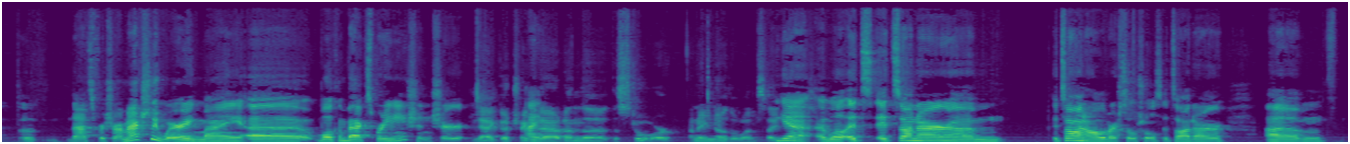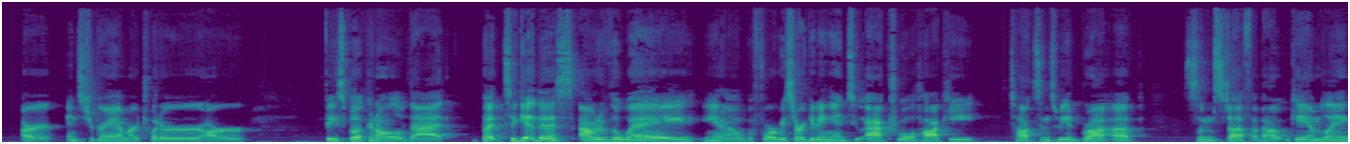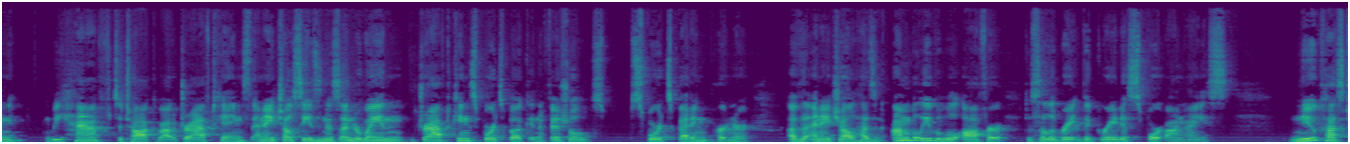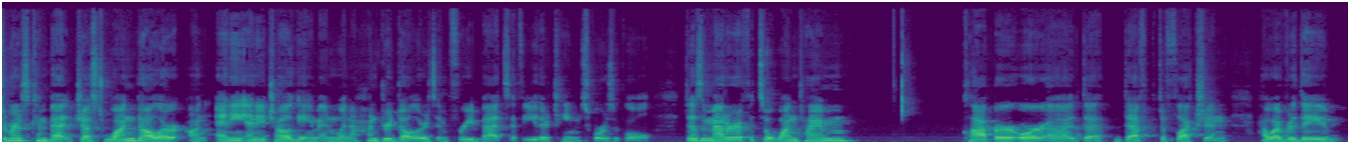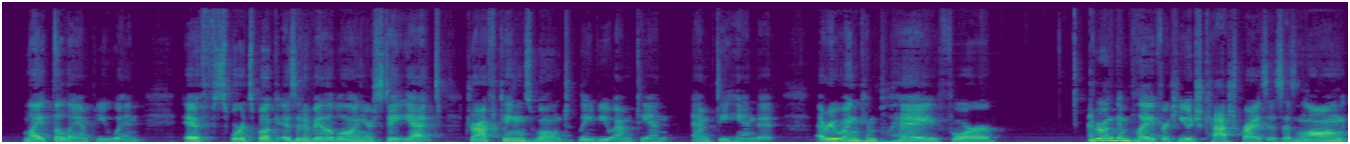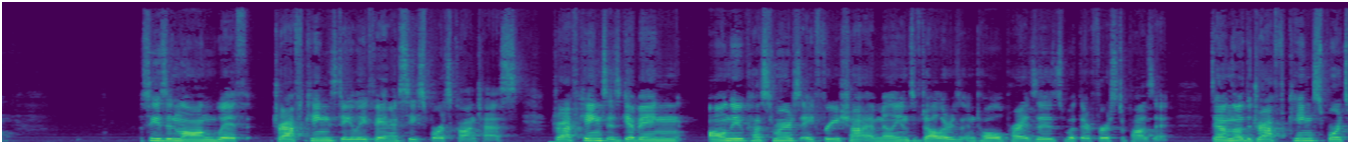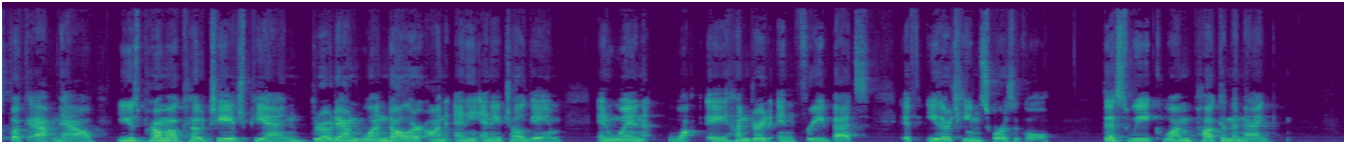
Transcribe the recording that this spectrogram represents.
that's for sure. I'm actually wearing my uh Welcome Back Sporty Nation shirt. Yeah, go check I- it out on the the store. I don't even know the website. yeah, yet, so- well it's it's on our um it's on all of our socials. It's on our um our Instagram, our Twitter, our Facebook and all of that. But to get this out of the way, you know, before we start getting into actual hockey talk, since we had brought up some stuff about gambling, we have to talk about DraftKings. The NHL season is underway, and DraftKings Sportsbook, an official sports betting partner of the NHL, has an unbelievable offer to celebrate the greatest sport on ice. New customers can bet just $1 on any NHL game and win $100 in free bets if either team scores a goal. Doesn't matter if it's a one time clapper or a de- deft deflection. However, they light the lamp, you win. If Sportsbook isn't available in your state yet, DraftKings won't leave you empty and empty handed. Everyone can play for everyone can play for huge cash prizes as long season long with DraftKings daily fantasy sports contests. DraftKings is giving all new customers a free shot at millions of dollars in total prizes with their first deposit. Download the DraftKings Sportsbook app now. Use promo code THPN. Throw down $1 on any NHL game and win one- a 100 in free bets if either team scores a goal. This week, one puck in the net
